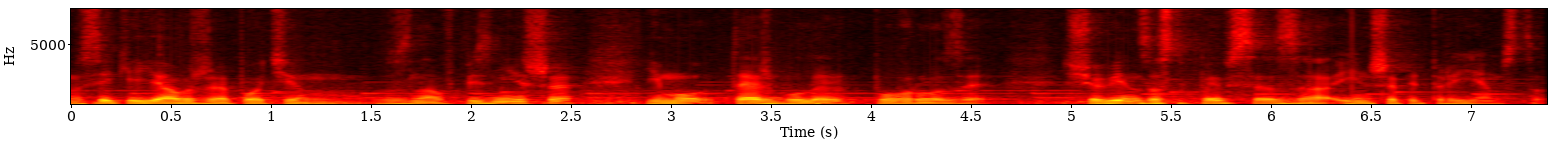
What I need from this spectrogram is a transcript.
наскільки я вже потім знав пізніше, йому теж були погрози, що він заступився за інше підприємство.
